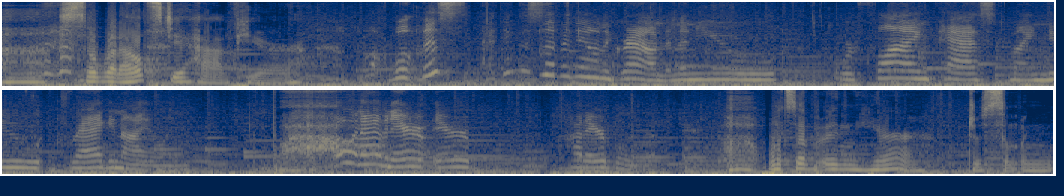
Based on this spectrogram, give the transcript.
so what else do you have here? Well, this, I think this is everything on the ground, and then you were flying past my new Dragon Island. Wow. Oh, and I have an air, air, hot air balloon up here. What's up in here? Just something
